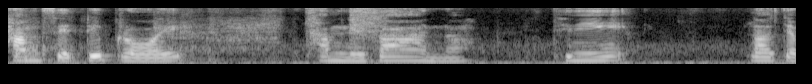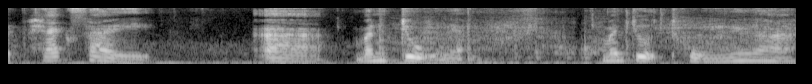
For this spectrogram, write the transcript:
ทำเสร็จเรียบร้อยทำในบ้านเนาะทีนี้เราจะแพ็คใส่บรรจุเนี่ยบรรจุถุงนี่นะคะ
